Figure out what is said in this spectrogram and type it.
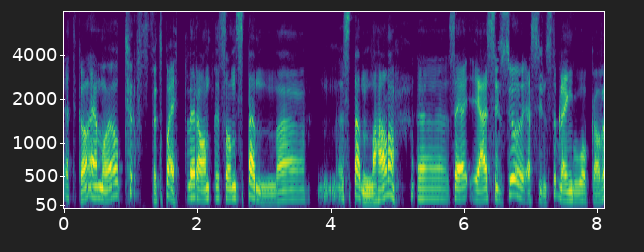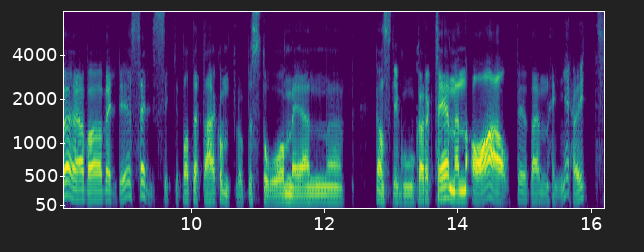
etterkant Jeg må jo ha truffet på et eller annet litt sånn spennende, spennende her, da. Så jeg, jeg syns jo jeg synes det ble en god oppgave. Jeg var veldig selvsikker på at dette her kom til å bestå med en ganske god karakter, men A er alltid Den henger høyt.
